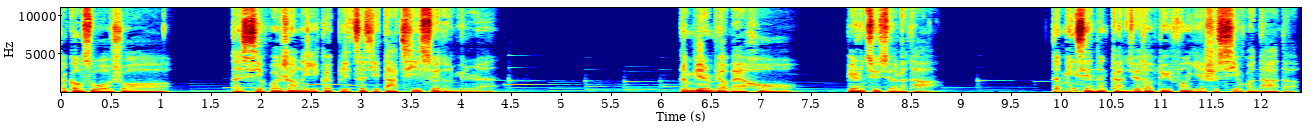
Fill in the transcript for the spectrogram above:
他告诉我说，他喜欢上了一个比自己大七岁的女人。跟别人表白后，别人拒绝了他，但明显能感觉到对方也是喜欢他的，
